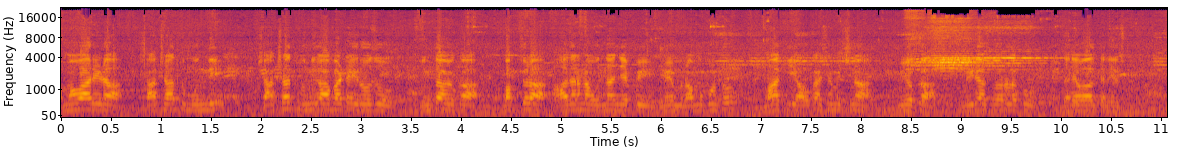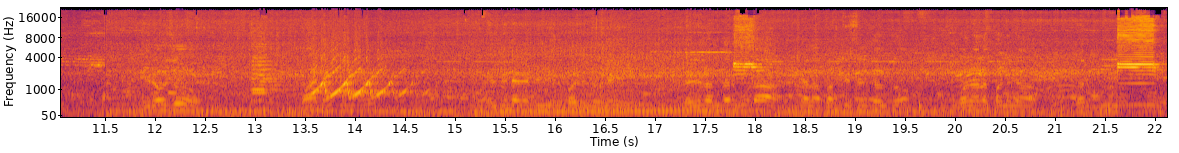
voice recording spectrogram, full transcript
అమ్మవారిడ సాక్షాత్తు ఉంది సాక్షాత్ ఉంది కాబట్టి ఈరోజు ఇంత యొక్క భక్తుల ఆదరణ ఉందని చెప్పి మేము నమ్ముకుంటూ మాకు ఈ అవకాశం ఇచ్చిన మీ యొక్క మీడియా సోదరులకు ధన్యవాదాలు తెలియజేసుకుంటున్నాం ఈరోజు ఎల్బీనగర్ డివిజన్ పరిధిలోని ప్రజలందరూ కూడా చాలా భక్తి శ్రద్ధలతో బోనాల పండుగ జరుపుకున్నందుకు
